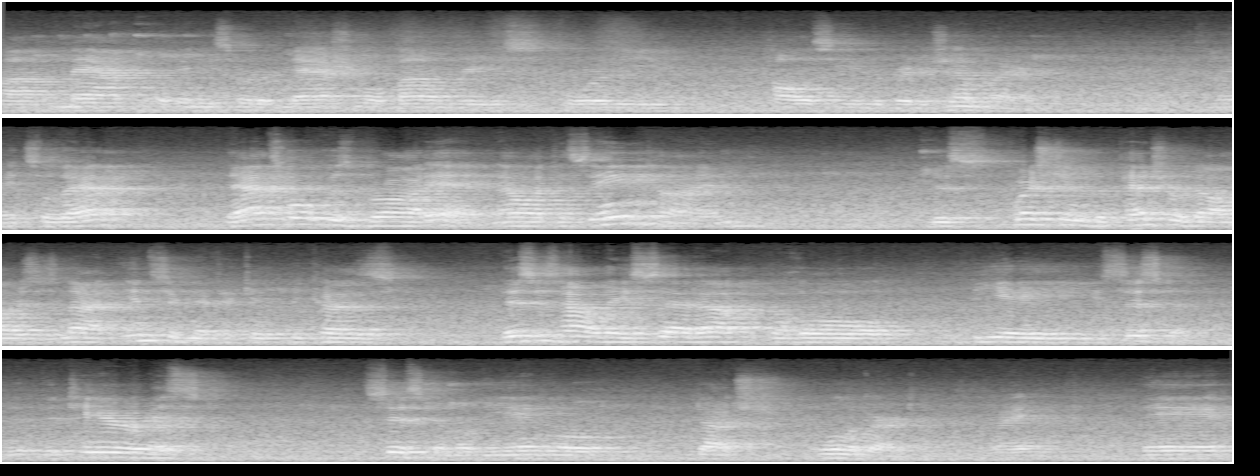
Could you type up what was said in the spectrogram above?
uh, map of any sort of national boundaries for the policy of the British Empire. Right? So that, that's what was brought in. Now at the same time, this question of the petrodollars is not insignificant because this is how they set up the whole BAE system, the, the terrorist system of the Anglo-Dutch oligarchy, right? They,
